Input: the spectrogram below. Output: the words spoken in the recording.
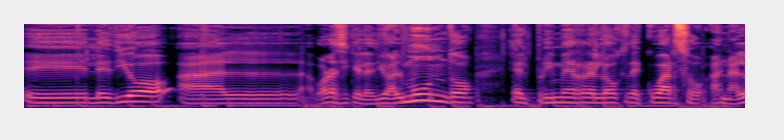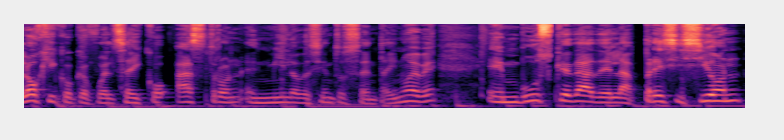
Eh, le dio al, ahora sí que le dio al mundo el primer reloj de cuarzo analógico que fue el Seiko Astron en 1969 en búsqueda de la precisión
